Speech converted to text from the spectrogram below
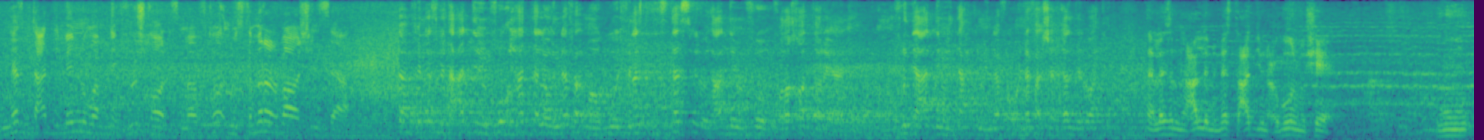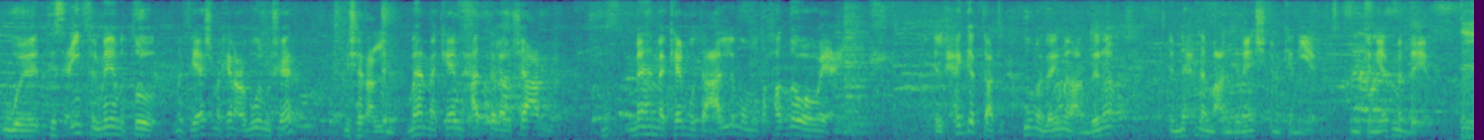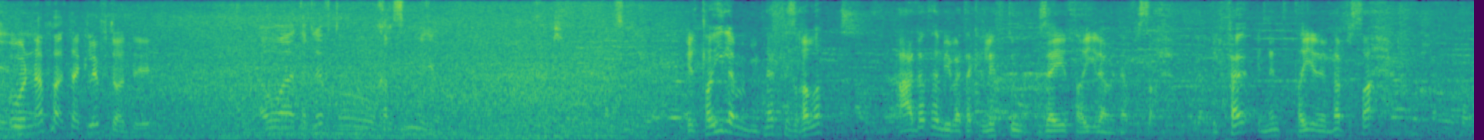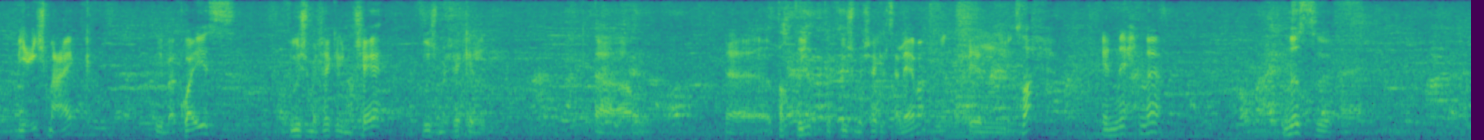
الناس بتعدي منه ما بنقفلوش خالص مفتوح مستمر 24 ساعة. كان في ناس بتعدي من فوق حتى لو النفق موجود في ناس بتستسهل وتعدي من فوق فده خطر يعني. المفروض يعدي من تحت من النفق والنفق شغال دلوقتي. إحنا لازم نعلم الناس تعدي من عبور المشاة. و90% من الطرق ما فيهاش مكان عبور المشاة مش هتعلمه. مهما كان حتى لو شعب مهما كان متعلم ومتحضر وواعي الحجة بتاعت الحكومة دايما عندنا إن إحنا ما عندناش إمكانيات إمكانيات مادية. والنفق تكلفته قد إيه؟ هو تكلفته 50 مليون. 50 مليون. الطريق لما بيتنفذ غلط عادة بيبقى تكلفته زي الطريق لما بيتنفذ صح. الفرق إن أنت الطريق اللي بيتنفذ صح بيعيش معاك بيبقى كويس مفيهوش مشاكل مشاة مفيهوش مشاكل آه آه تخطيط مفيهوش مشاكل سلامة. الصح إن إحنا نصرف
